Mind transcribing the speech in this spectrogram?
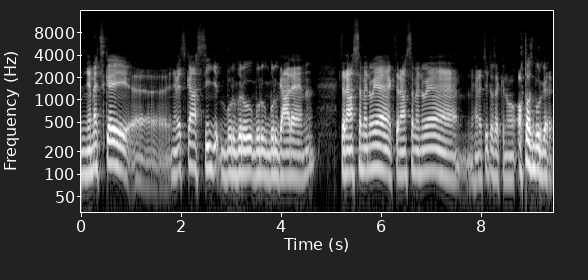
německý, německá síť burgerů, bur, burgáren, která se jmenuje, která se jmenuje, hned ti to řeknu, Otos Burger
